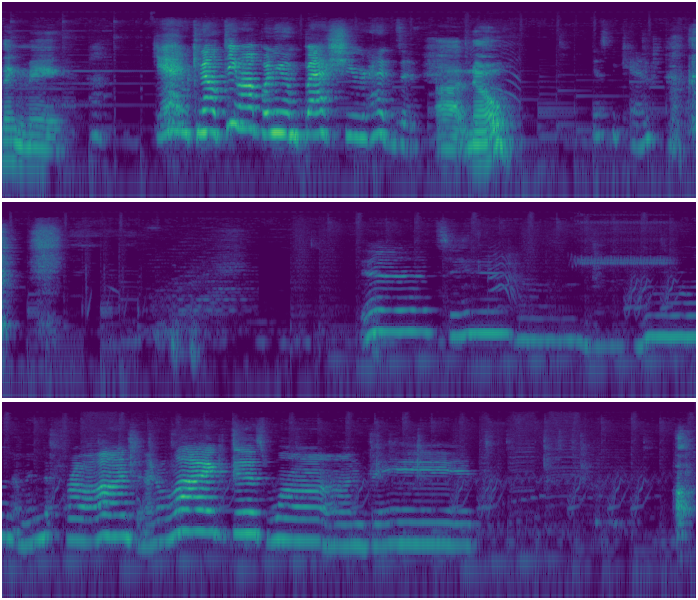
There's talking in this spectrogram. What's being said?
Think me. Yeah, we can all team up on you and bash your heads in. Uh, no. Yes, we can. Dancing on the moon. I'm in the front, and I don't like this one bit. Oh,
